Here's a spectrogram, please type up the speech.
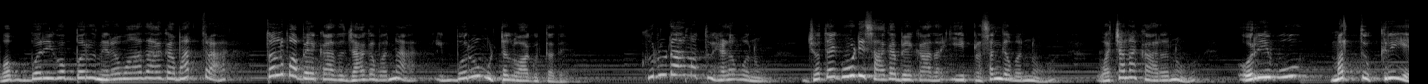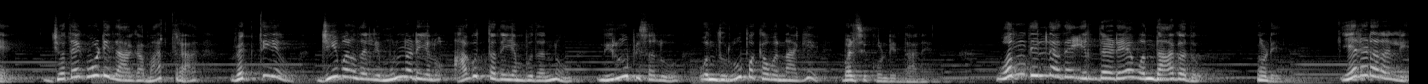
ಒಬ್ಬರಿಗೊಬ್ಬರು ನೆರವಾದಾಗ ಮಾತ್ರ ತಲುಪಬೇಕಾದ ಜಾಗವನ್ನು ಇಬ್ಬರೂ ಮುಟ್ಟಲು ಆಗುತ್ತದೆ ಕುರುಡ ಮತ್ತು ಹೆಳವನು ಜೊತೆಗೂಡಿ ಸಾಗಬೇಕಾದ ಈ ಪ್ರಸಂಗವನ್ನು ವಚನಕಾರನು ಅರಿವು ಮತ್ತು ಕ್ರಿಯೆ ಜೊತೆಗೂಡಿದಾಗ ಮಾತ್ರ ವ್ಯಕ್ತಿಯು ಜೀವನದಲ್ಲಿ ಮುನ್ನಡೆಯಲು ಆಗುತ್ತದೆ ಎಂಬುದನ್ನು ನಿರೂಪಿಸಲು ಒಂದು ರೂಪಕವನ್ನಾಗಿ ಬಳಸಿಕೊಂಡಿದ್ದಾನೆ. ಒಂದಿಲ್ಲದೆ ಇರ್ದಡೆ ಒಂದಾಗದು. ನೋಡಿ, ಎರಡರಲ್ಲಿ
